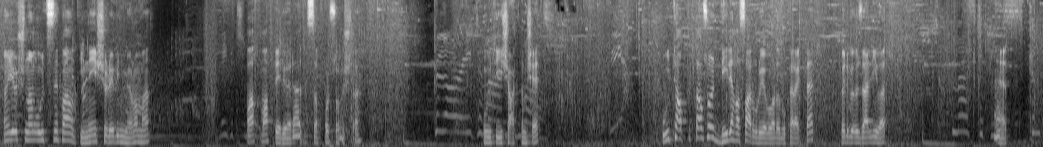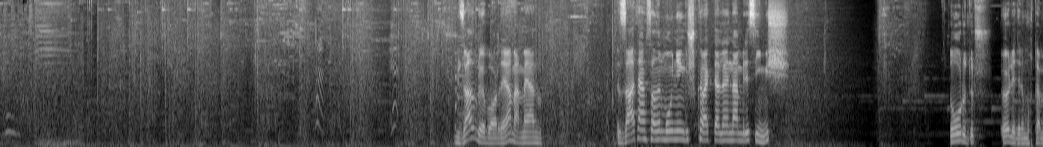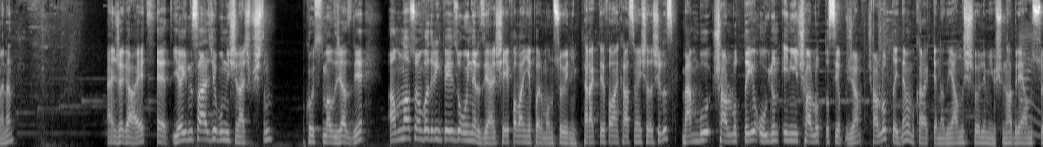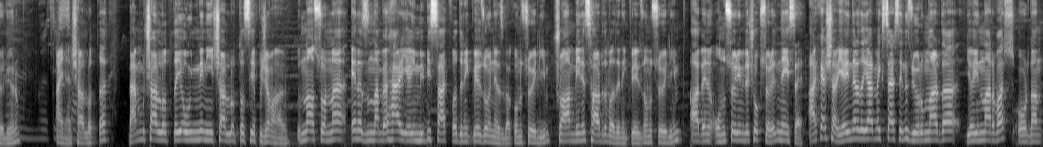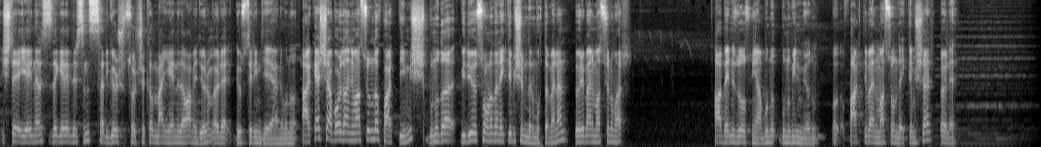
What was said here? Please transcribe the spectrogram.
Önce şundan ultisini falan atayım. Ne işe yarıyor bilmiyorum ama buff buff veriyor herhalde support sonuçta. Ultiyi çaktım chat. Ulti attıktan sonra deli hasar vuruyor bu arada bu karakter. Böyle bir özelliği var. Evet. Güzel vuruyor bu arada ya ben beğendim. Zaten sanırım oyunun en güçlü karakterlerinden birisiymiş. Doğrudur. Öyledir muhtemelen. Bence gayet. Evet yayını sadece bunun için açmıştım. Bu kostümü alacağız diye. Ama bundan sonra Wuthering Wave'de oynarız yani şey falan yaparım onu söyleyeyim. Karakteri falan kasmaya çalışırız. Ben bu Charlotte'yu oyunun en iyi Charlotte'sı yapacağım. Charlotte'ydı değil mi bu karakterin adı? Yanlış söylemeyeyim şimdi habire yanlış söylüyorum. Aynen Charlotte'da. Ben bu Charlotte'yu oyunun en iyi Charlotte'sı yapacağım abi. Bundan sonra en azından böyle her yayın bir, bir saat Wuthering Waves oynarız bak onu söyleyeyim. Şu an beni sardı Wuthering Waves onu söyleyeyim. Abi ben onu söyleyeyim de çok söyledim. Neyse. Arkadaşlar yayınlara da gelmek isterseniz yorumlarda yayınlar var. Oradan işte yayınlara siz de gelebilirsiniz. Hadi görüşürüz hoşçakalın ben yayına devam ediyorum. Öyle göstereyim diye yani bunu. Arkadaşlar bu arada animasyonu da farklıymış. Bunu da videoya sonradan eklemişimdir muhtemelen. Böyle bir animasyonu var. Haberiniz olsun ya bunu bunu bilmiyordum. Farklı bir animasyon da eklemişler. Öyle.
